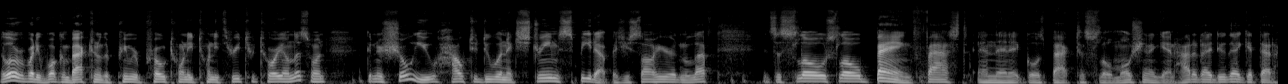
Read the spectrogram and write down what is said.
Hello everybody, welcome back to another Premiere Pro 2023 tutorial. In this one, I'm going to show you how to do an extreme speed up. As you saw here on the left, it's a slow, slow, bang, fast, and then it goes back to slow motion again. How did I do that? Get that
